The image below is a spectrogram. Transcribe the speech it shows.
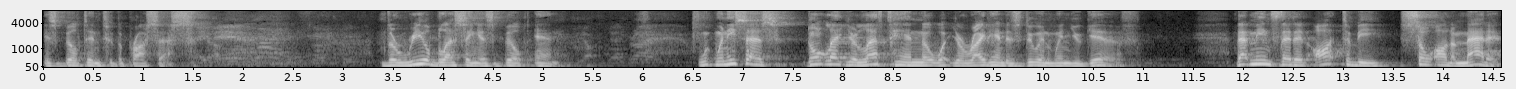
is built into the process. The real blessing is built in. When he says, don't let your left hand know what your right hand is doing when you give, that means that it ought to be so automatic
